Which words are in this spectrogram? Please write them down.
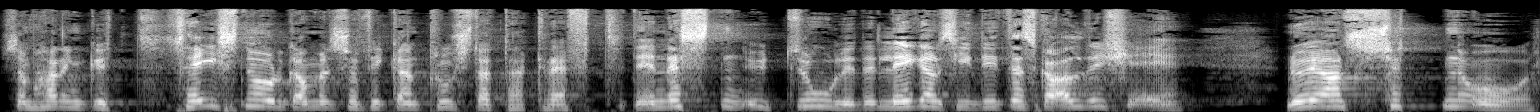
som har en gutt. 16 år gammel så fikk han prostatakreft. Det er nesten utrolig. Legene sier dette skal aldri skje. Nå er han 17 år.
